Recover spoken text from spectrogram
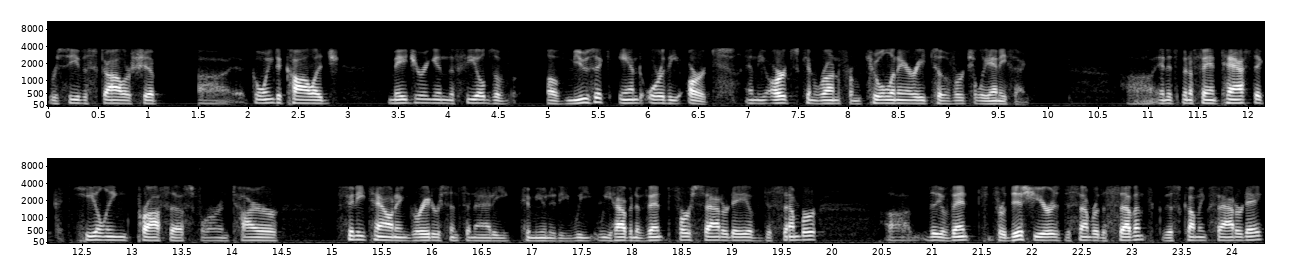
receive a scholarship, uh, going to college, majoring in the fields of of music and or the arts, and the arts can run from culinary to virtually anything. Uh, and it's been a fantastic healing process for our entire Finneytown and Greater Cincinnati community. We we have an event first Saturday of December. Uh, the event for this year is December the seventh, this coming Saturday.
